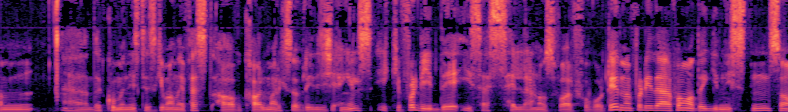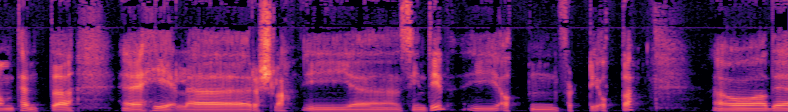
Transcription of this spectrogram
eh, Det kommunistiske manifest av Karl Marx og Friedrich Engels. Ikke fordi det i seg selv er noe svar for vår tid, men fordi det er på en måte gnisten som tente eh, hele røsla i eh, sin tid, i 1848. Og det,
